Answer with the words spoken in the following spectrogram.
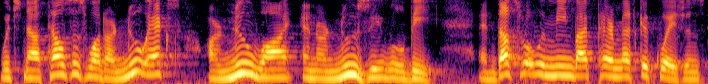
which now tells us what our new x, our new y, and our new z will be. And that's what we mean by parametric equations.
